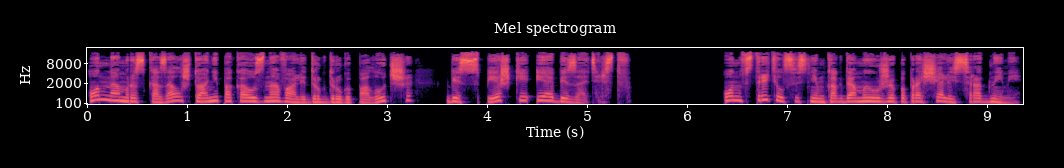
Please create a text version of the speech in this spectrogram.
Он нам рассказал, что они пока узнавали друг друга получше, без спешки и обязательств. Он встретился с ним, когда мы уже попрощались с родными.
